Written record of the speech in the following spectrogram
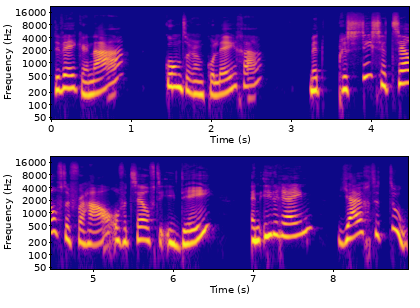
De week erna komt er een collega met precies hetzelfde verhaal of hetzelfde idee en iedereen juicht het toe.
